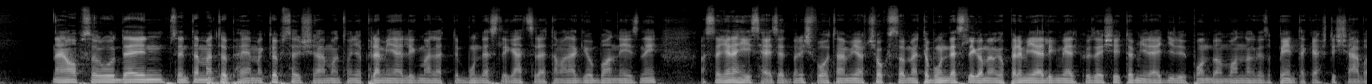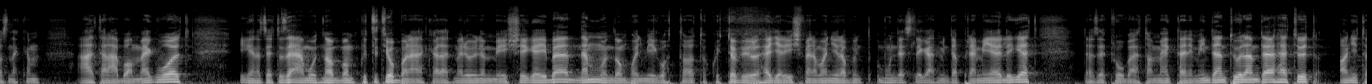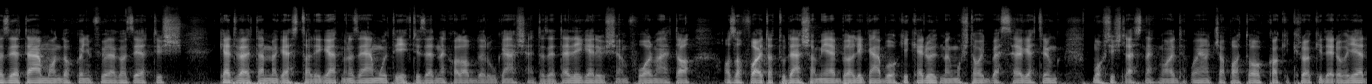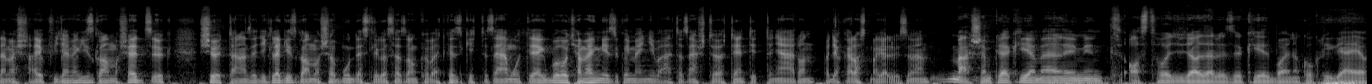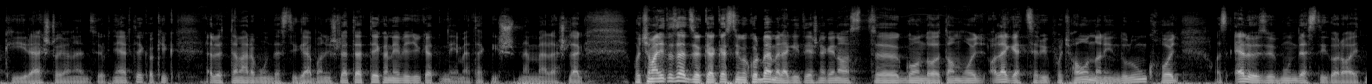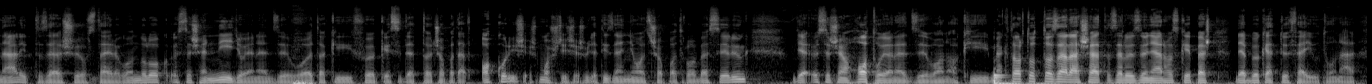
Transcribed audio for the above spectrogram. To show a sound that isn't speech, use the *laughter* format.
Nem, abszolút, de én szerintem már több helyen, meg többször is elmondtam, hogy a Premier League mellett a Bundesligát szeretem a legjobban nézni. Aztán egy nehéz helyzetben is voltam miatt sokszor, mert a Bundesliga meg a Premier League mérkőzései többnyire egy időpontban vannak, de ez a péntek esti sáv az nekem általában megvolt. Igen, azért az elmúlt napban picit jobban el kellett merülnöm mélységeibe. Nem mondom, hogy még ott tartok, hogy többről hegyel ismerem annyira a Bundesligát, mint a Premier League-et, de azért próbáltam megtenni minden tőlem telhetőt. Annyit azért elmondok, hogy főleg azért is kedveltem meg ezt a ligát, mert az elmúlt évtizednek a labdarúgását azért elég erősen formálta az a fajta tudás, ami ebből a ligából kikerült, meg most, ahogy beszélgetünk, most is lesznek majd olyan csapatok, akikről kiderül, hogy érdemes rájuk figyelni, meg izgalmas edzők, sőt, talán az egyik legizgalmasabb Bundesliga szezon következik itt az elmúlt évekből, hogyha megnézzük, hogy mennyi változás történt itt a nyáron, vagy akár azt megelőzően. Más sem kell kiemelni, mint azt, hogy ugye az előző két bajnokok ligája kiírást olyan edzők nyerték, akik előtte már a Bundesligában is letették a névjegyüket, németek is nem mellesleg. Hogyha már itt az edzőkkel kezdtünk, akkor bemelegítésnek én azt gondoltam, hogy a legegyszerűbb, hogyha onnan indulunk, hogy az előző Bundesliga rajtnál, itt az első osztályra gondolok, összesen négy olyan edző volt, aki fölkészítette a csapatát akkor is, és most is, és ugye 18 csapatról beszélünk. Ugye összesen hat olyan edző van, aki megtartotta az állását az előző nyárhoz képest, de ebből kettő feljutónál.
